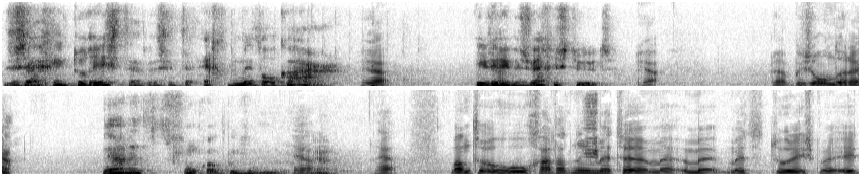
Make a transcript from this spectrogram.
er zijn geen toeristen. We zitten echt met elkaar. ja, Iedereen is weggestuurd. ja, bijzonder hè? Ja. Ja, dat vond ik ook bijzonder. Ja. Want eh, hoe gaat dat nu met, eh, met, met, met het toerisme?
